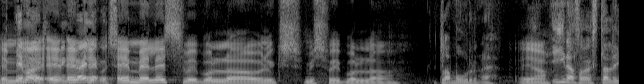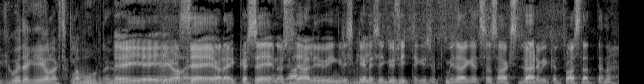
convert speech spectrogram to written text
äh, M tema jaoks mingi väljakutse. MLS võib-olla on üks, mis võib olla. glamuurne. Hiinas oleks tal ikka kuidagi ei oleks glamuurne. ei, ei, ei, ei, see ei ole ikka see, noh, seal ju inglise keeles ei küsitagi sult midagi, et sa saaksid värvikalt vastata, noh.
